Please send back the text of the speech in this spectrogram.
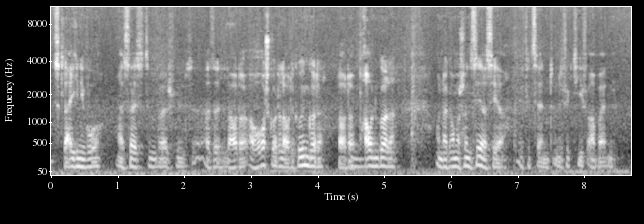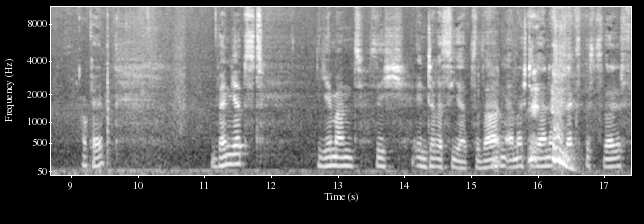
das gleiche Niveau. Das heißt zum Beispiel, also lauter Orangegurte, lauter Grüngurte, lauter mhm. Braungurte. Und da kann man schon sehr, sehr effizient und effektiv arbeiten. Okay. Wenn jetzt jemand sich interessiert, zu sagen, ja. er möchte gerne sechs bis zwölf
